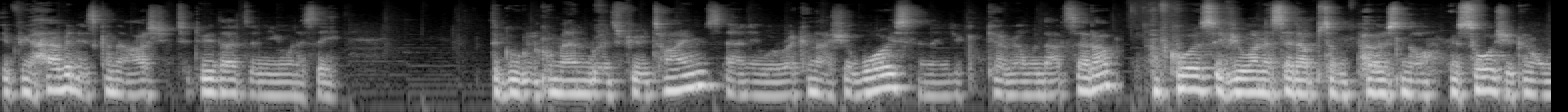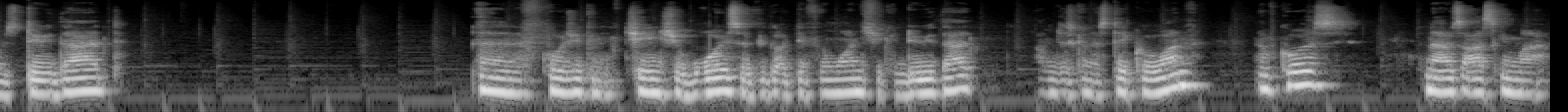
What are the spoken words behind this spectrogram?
if you haven't it's going to ask you to do that and you want to say the Google command words a few times and it will recognize your voice and then you can carry on with that setup. Of course if you want to set up some personal resource you can always do that and of course you can change your voice if you've got different ones you can do that I'm just going to stick with one. Of course, Now it's asking my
